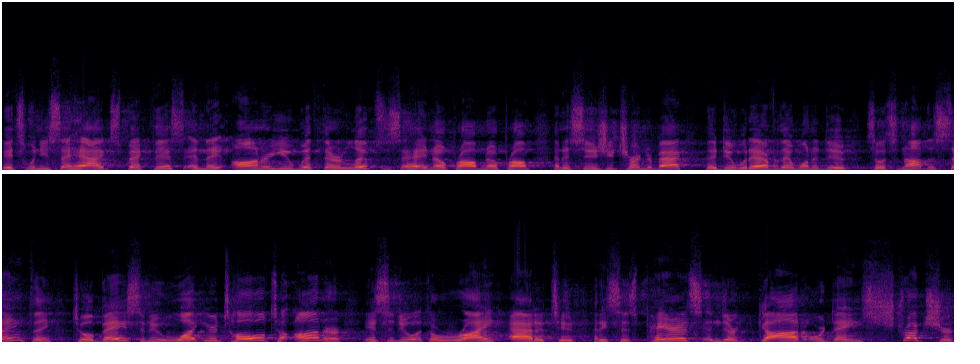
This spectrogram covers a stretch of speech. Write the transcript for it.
It's when you say, hey, I expect this, and they honor you with their lips and say, hey, no problem, no problem. And as soon as you turn your back, they do whatever they want to do. So it's not the same thing. To obey is to do what you're told, to honor is to do it with the right attitude. And he says, parents, in their God ordained structure,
